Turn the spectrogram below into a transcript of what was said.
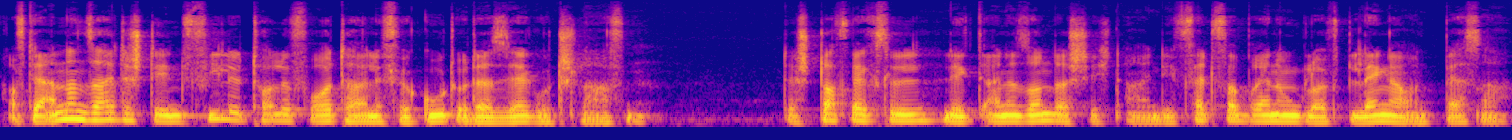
Auf der anderen Seite stehen viele tolle Vorteile für gut oder sehr gut schlafen. Der Stoffwechsel legt eine Sonderschicht ein, die Fettverbrennung läuft länger und besser.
